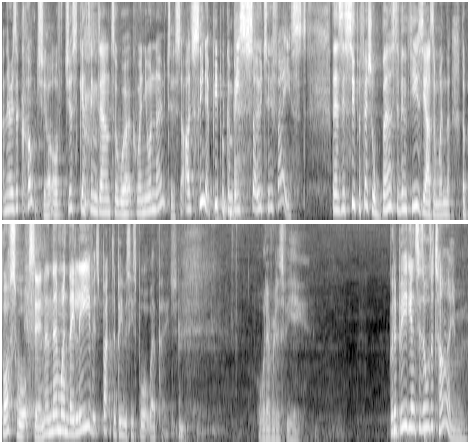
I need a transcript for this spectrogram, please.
And there is a culture of just getting down to work when you're noticed. I've seen it. People can be so two faced. There's this superficial burst of enthusiasm when the, the boss walks in, and then when they leave, it's back to BBC Sport webpage. Or whatever it is for you. But obedience is all the time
